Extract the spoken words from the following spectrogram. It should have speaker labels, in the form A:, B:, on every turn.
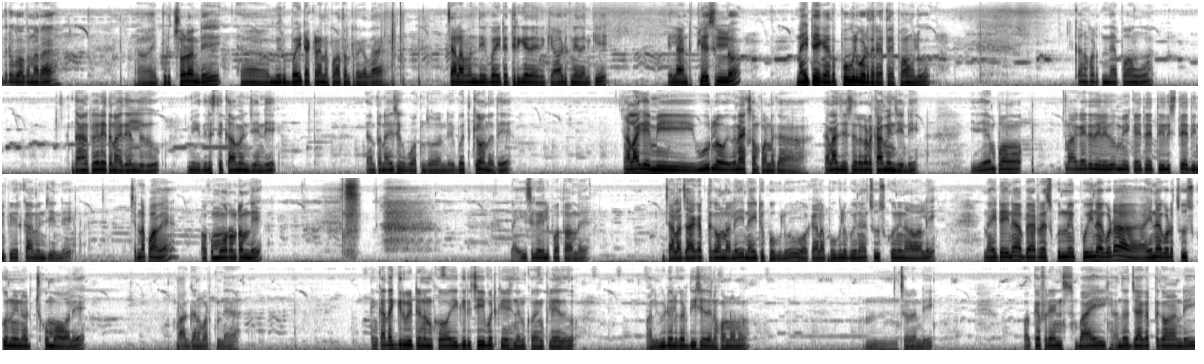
A: అందరూ బాగున్నారా? ఇప్పుడు చూడండి మీరు బయట ఎక్కడైనా పోతుంటారు కదా చాలామంది బయట తిరిగేదానికి ఆడుకునేదానికి. ఇలాంటి ప్లేసుల్లో నైటే కాదు పువ్వులు కూడా తిరుగుతాయి పాములు. కనపడుతుంది ఆ పాము? దాని పేరు అయితే నాకు తెలియదు మీకు తెలిస్తే కామెంట్ చేయండి. ఎంత నైస్గా పోతుంది చూడండి. బతికే ఉంది అది. అలాగే మీ ఊర్లో వినాయక స్వామి పండుగ ఎలా చేశారో కూడా కామెంట్ చేయండి. ఇదేం పాము? నాకైతే తెలియదు మీకైతే తెలిస్తే దీని పేరు కామెంట్ చేయండి. చిన్న పామే ఒక మూర ఉంటుంది. నైస్గా వెళ్ళిపోతుంది. చాలా జాగ్రత్తగా ఉండాలి నైట్ పొగులు. ఒకవేళ పొగులు పోయినా చూసుకొని నడవాలి. నైట్ అయినా బ్యాటర్ వేసుకుని పోయినా కూడా అయినా కూడా చూసుకొని నడుచుకొని పోవాలి. బాగా కనపడుతుంది ఇంకా దగ్గర పెట్టాను అనుకో ఎగిరి చేయి పట్టుకేసింది అనుకో ఇంక లేదు. వాళ్ళు వీడియోలు కూడా తీసేది అనుకున్నాను. చూడండి. Okay friends bye. అందరూ జాగ్రత్తగా ఉండండి.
